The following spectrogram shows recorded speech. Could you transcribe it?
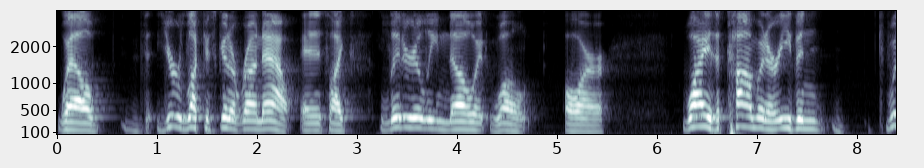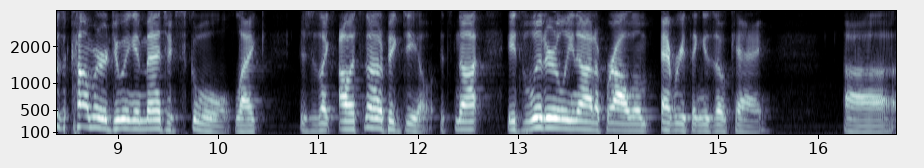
"Well, th- your luck is going to run out. And it's like, literally, no, it won't. Or why is a commoner even, what's a commoner doing in magic school? Like, it's just like, oh, it's not a big deal. It's not, it's literally not a problem. Everything is okay. Uh,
